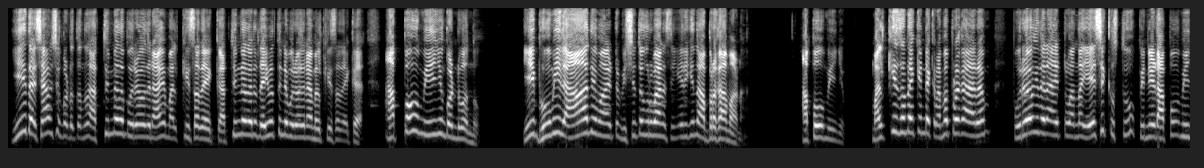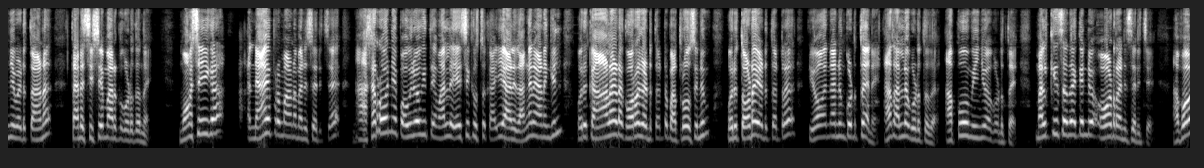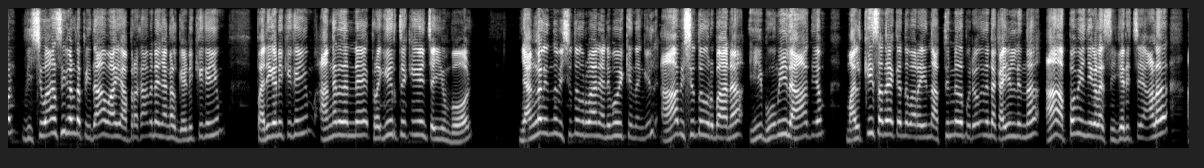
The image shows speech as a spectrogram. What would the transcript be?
ഈ ദശാംശം കൊടുക്കുന്നത് അത്യുന്നത പുരോഹിതനായ മൽക്കി സദേക്ക് അത്യുന്നത ദൈവത്തിന്റെ പുരോഹിതനായ മൽക്കി സദേക്ക് അപ്പവും മീഞ്ഞും കൊണ്ടുവന്നു. ഈ ഭൂമിയിൽ ആദ്യമായിട്ട് വിശുദ്ധ കുർബാന സ്വീകരിക്കുന്ന അബ്രഹാമാണ്. അപ്പവും മീഞ്ഞും. മൽക്കി സദേക്കിന്റെ ക്രമപ്രകാരം പുരോഹിതനായിട്ട് വന്ന യേശുക്രിസ്തു പിന്നീട് അപ്പവും മീഞ്ഞും എടുത്താണ് തന്റെ ശിഷ്യന്മാർക്ക് കൊടുക്കുന്നത്. മോശയിക ന്യായപ്രമാണം അനുസരിച്ച് അഹറോന്യ പൗരോഹിത്യമല്ല യേശുക്രിസ്തു കൈയാളിത് അങ്ങനെയാണെങ്കിൽ ഒരു കാളയുടെ കുറകെടുത്തിട്ട് പത്രോസിനും ഒരു തുടയെടുത്തിട്ട് യോനനും കൊടുത്തേനെ. അതല്ല കൊടുത്തത്. അപ്പവും മീഞ്ഞുവാ കൊടുത്തേ. മൽക്കി സദേക്കന്റെ ഓർഡർ അനുസരിച്ച്. അപ്പോൾ വിശ്വാസികളുടെ പിതാവായി അബ്രഹാമിനെ ഞങ്ങൾ ഗണിക്കുകയും പരിഗണിക്കുകയും അങ്ങനെ തന്നെ പ്രകീർത്തിക്കുകയും ചെയ്യുമ്പോൾ ഞങ്ങൾ ഇന്ന് വിശുദ്ധ കുർബാന അനുഭവിക്കുന്നെങ്കിൽ ആ വിശുദ്ധ കുർബാന ഈ ഭൂമിയിൽ ആദ്യം മൽക്കി സദേക്ക് എന്ന് പറയുന്ന അത്യുന്നത പുരോഹിതന്റെ കയ്യിൽ നിന്ന് ആ അപ്പവീഞ്ഞുകളെ സ്വീകരിച്ച ആൾ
